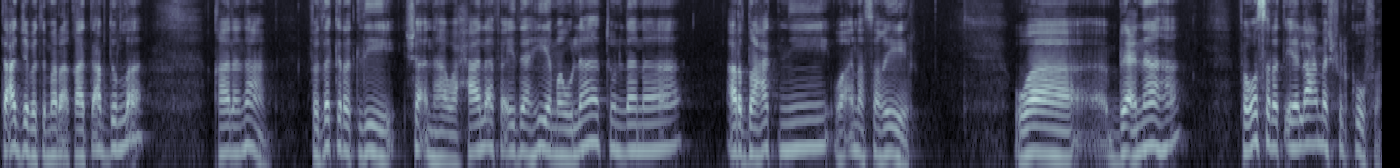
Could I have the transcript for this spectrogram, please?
تعجبت المرأة قالت عبد الله؟ قال نعم. فذكرت لي شأنها وحالها فإذا هي مولاة لنا أرضعتني وأنا صغير. وبعناها فوصلت إلى الأعمش في الكوفة.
